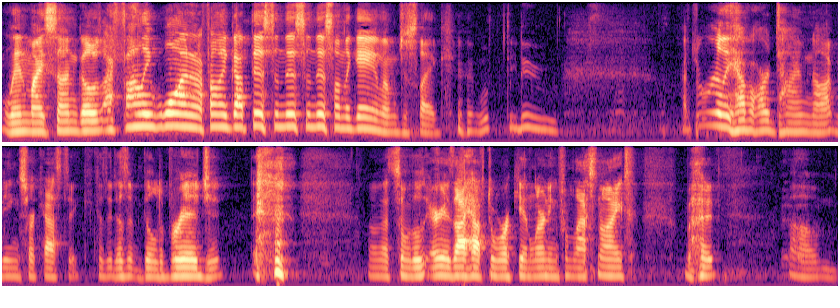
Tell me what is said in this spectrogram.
When my son goes, I finally won and I finally got this and this and this on the game, I'm just like, whoop de doo. I have to really have a hard time not being sarcastic because it doesn't build a bridge. It, well, that's some of those areas I have to work in learning from last night. But um,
